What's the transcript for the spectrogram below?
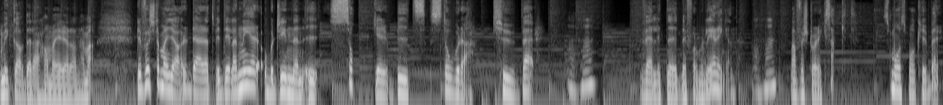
Mycket av det där har man ju redan hemma. Det första man gör är att vi delar ner auberginen i sockerbitsstora kuber. Väldigt nöjd med formuleringen. Man förstår exakt. Små, små kuber.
